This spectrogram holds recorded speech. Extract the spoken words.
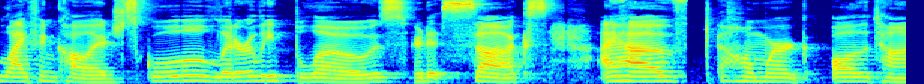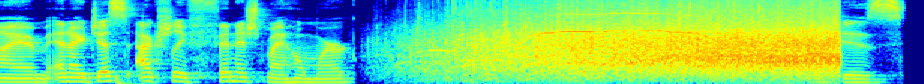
life in college, school literally blows, it sucks. I have homework all the time, and I just actually finished my homework, which is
